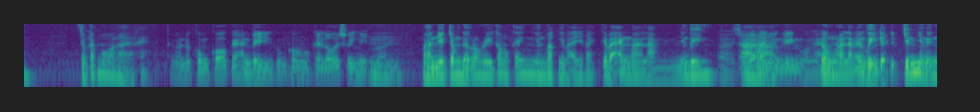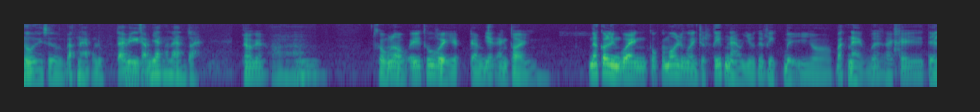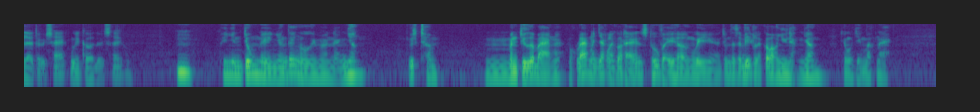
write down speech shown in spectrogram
trong các mối quan hệ khác. Tức là nó củng cố cái hành vi củng cố một cái lối suy nghĩ mới. ừ. Mà hình như trong The Glory có một cái nhân vật như vậy vậy cái bạn mà làm nhân viên. Ờ, sau à, đó là nhân viên quần áo. Đúng rồi làm nhân viên cho chính những cái người ngày xưa bắt nạt luôn tại vì cảm giác nó an toàn. Ok. À, ừ. cũng là một ý thú vị cảm giác an toàn. Nó có liên quan có cái mối liên quan trực tiếp nào giữa cái việc bị ờ, bắt nạt với lại cái tỷ lệ tự sát nguy cơ tự sát không? Ừ. thì nhìn chung thì những cái người mà nạn nhân victim mình chưa có bàn một lát nữa chắc là có thể thú vị hơn vì chúng ta sẽ biết là có bao nhiêu nạn nhân trong cái chuyện bắt nạt.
